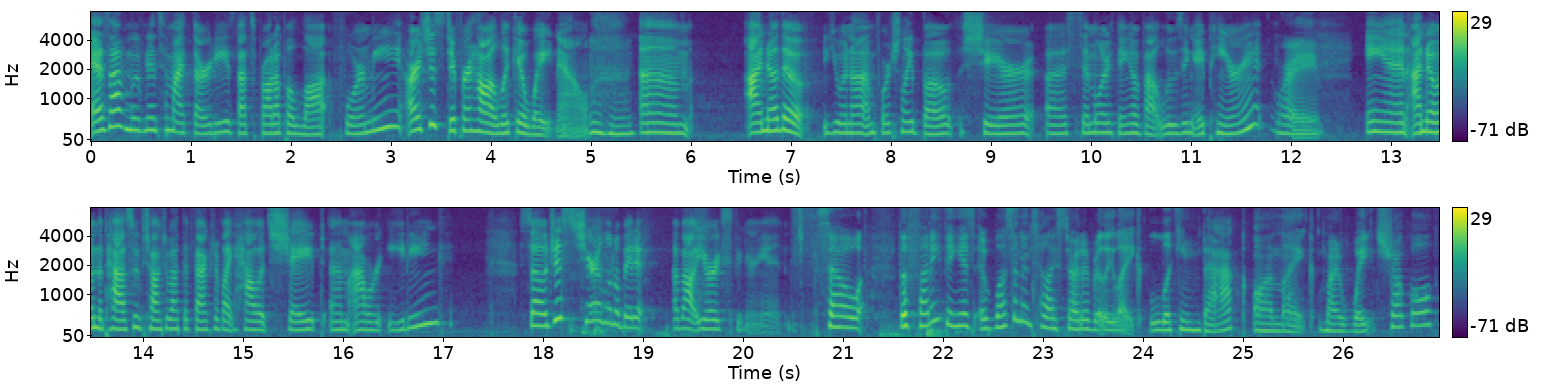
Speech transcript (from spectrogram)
as I've moved into my 30s, that's brought up a lot for me. Or it's just different how I look at weight now. Um, I know that you and I, unfortunately, both share a similar thing about losing a parent. Right. And I know in the past we've talked about the fact of like how it's shaped um, our eating. So just share a little bit about your experience. So the funny thing is, it wasn't until I started really like looking back on like my weight struggle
